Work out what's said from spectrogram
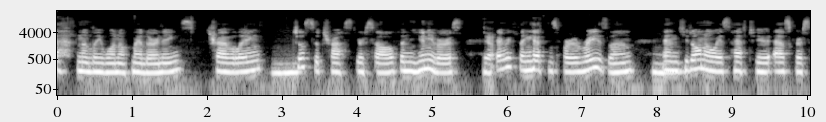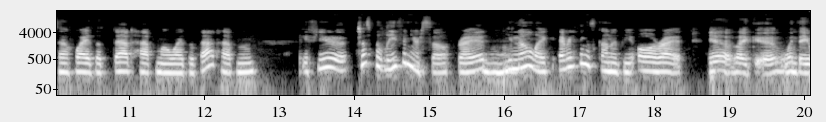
definitely one of my learnings. Traveling, just to trust yourself and the universe. Yeah. Everything happens for a reason, Mhm. and you don't always have to ask yourself why did that happen or why did that happen. If you just believe in yourself, right? Mhm. You know, like everything's gonna be all right. Yeah, like uh, when they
